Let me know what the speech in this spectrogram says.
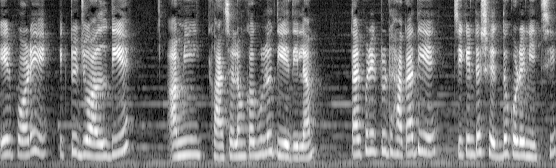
এরপরে একটু জল দিয়ে আমি কাঁচা লঙ্কাগুলো দিয়ে দিলাম। তারপরে একটু ঢাকা দিয়ে চিকেনটা সেদ্ধ করে নিচ্ছি।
